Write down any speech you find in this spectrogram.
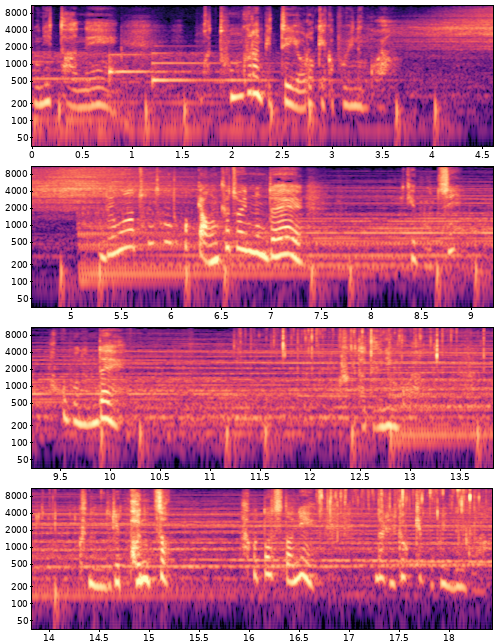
모니터 안에 뭔가 동그란 빛들이 여러 개가 보이는 거야. 네모난 천장도밖에 안 켜져 있는데 이게 뭐지? 하고 보는데 그게 다 눈인 거야. 그 눈들이 번쩍 하고 떠지더니 날 이렇게 보고 있는 거야.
